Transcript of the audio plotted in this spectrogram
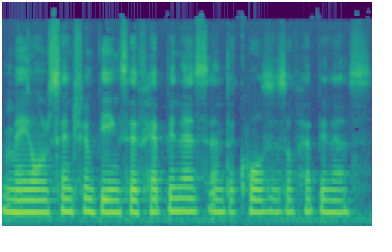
May all sentient beings have happiness and the causes of happiness.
